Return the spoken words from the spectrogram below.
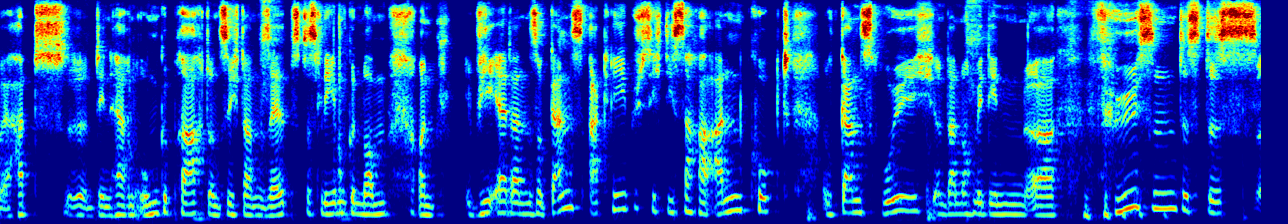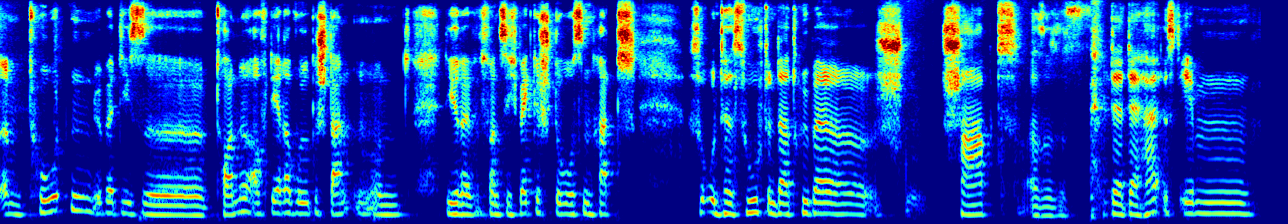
er hat äh, den Herrn umgebracht und sich dann selbst das Leben genommen. Und wie er dann so ganz akribisch sich die Sache anguckt, ganz ruhig und dann noch mit den äh, Füßen des, des ähm, Toten über diese Tonne, auf der er wohl gestanden und die er von sich weggestoßen hat, so untersucht und darüber schabt. Also das, der, der Herr ist eben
